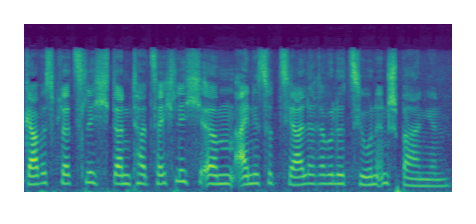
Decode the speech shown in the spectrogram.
gab es plötzlich dann tatsächlich ähm, eine soziale Revolution in Spanien?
